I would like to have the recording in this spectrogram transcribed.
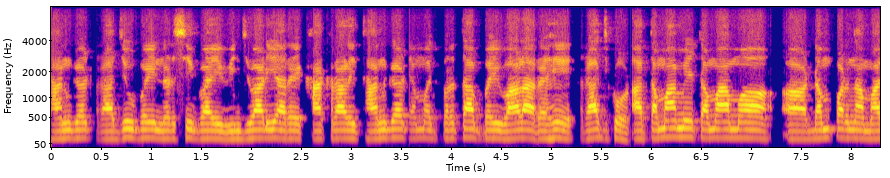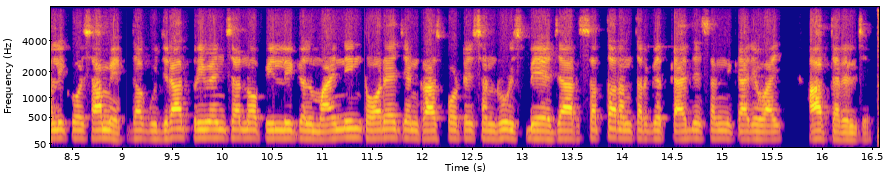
થાનગઢ, રાજુભાઈ નરસિંહભાઈ વિંજવાડિયા રહે ખાખરાળી થાનગઢ, તેમજ પ્રતાપભાઈ વાળા રહે રાજકોટ. આ તમામે તમામ ડમ્પરના માલિકો સામે the Gujarat prevention of illegal mining, storage and transportation rules બે હજાર સત્તર અંતર્ગત કાયદેસરની કાર્યવાહી હાથ ધરેલ છે.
